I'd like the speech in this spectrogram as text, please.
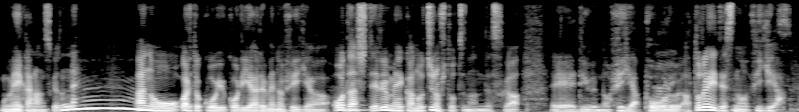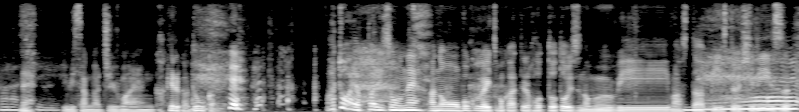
メーカーなんですけどね、うん。あの割とこういうこうリアルめのフィギュアを出しているメーカーのうちの一つなんですが、えーデューンのフィギュアポール・はいアトレイデスのフィギュア、素晴らね日比さんが10万円かけるかどうか あとはやっぱりそのねあの僕がいつも買ってるホットトイズのムービーマスターピースというシリーズ、ね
